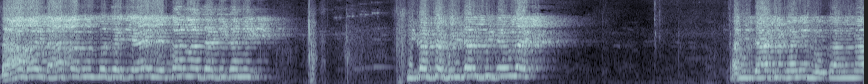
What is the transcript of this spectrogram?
दहा बाय दहाच्या रूममध्ये जे आहे लोकांना त्या ठिकाणी तिकडचं बिल्डरशी ठेवलंय. आणि त्या ठिकाणी लोकांना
